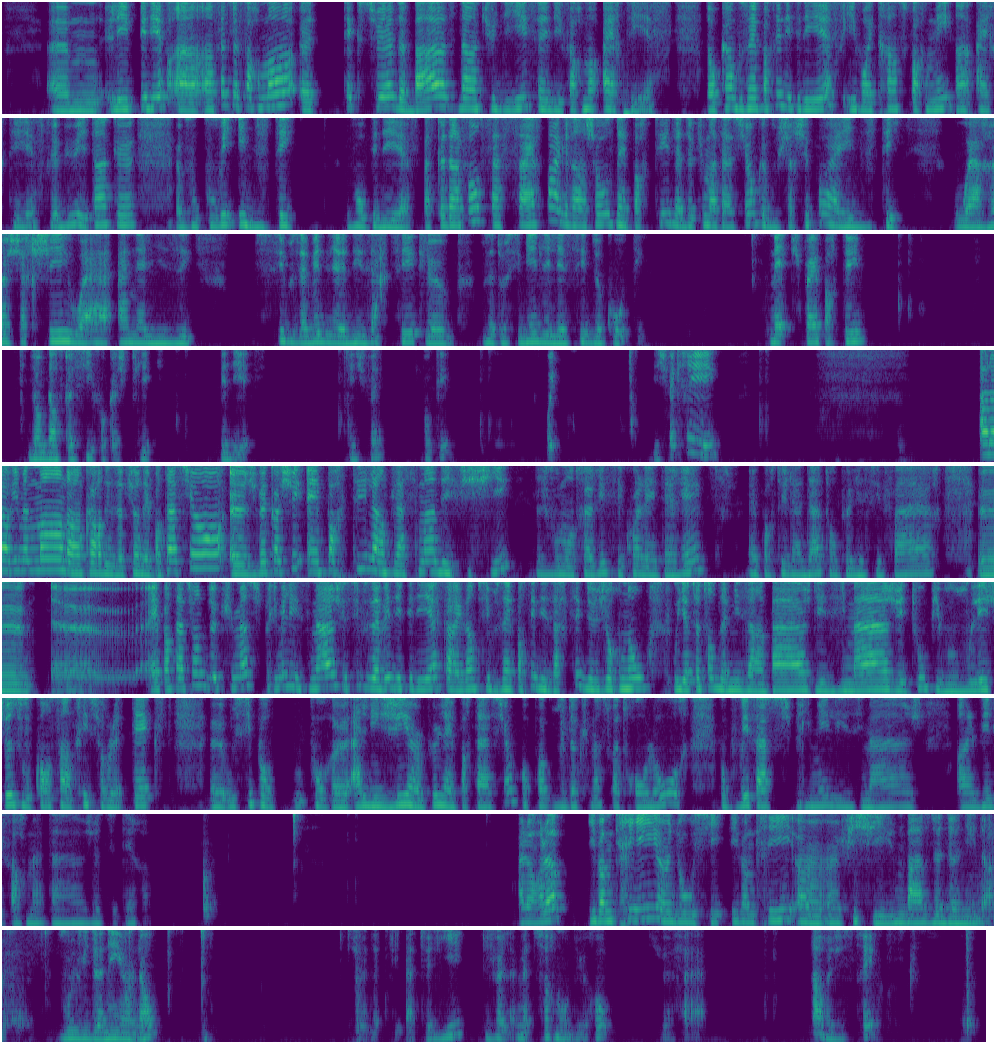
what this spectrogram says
Euh, les PDF, en, fait, le format euh, textuel de base dans QDA, c'est des formats RTF. Donc, quand vous importez des PDF, ils vont être transformés en RTF. Le but étant que vous pouvez éditer vos PDF. Parce que dans le fond, ça ne sert pas à grand-chose d'importer de la documentation que vous ne cherchez pas à éditer ou à rechercher ou à analyser. Si vous avez des articles, vous êtes aussi bien de les laisser de côté. Mais je peux importer. Donc, dans ce cas-ci, il faut que je clique PDF. Et je fais OK. Oui. Et je fais créer. Alors, il me demande encore des options d'importation. Euh, je vais cocher « Importer l'emplacement des fichiers ». Je vous montrerai c'est quoi l'intérêt. Importer la date, on peut laisser faire. Euh, euh, importation de documents, supprimer les images. Si vous avez des PDF, par exemple, si vous importez des articles de journaux où il y a toutes sortes de mises en page, des images et tout, puis vous voulez juste vous concentrer sur le texte, aussi pour, pour alléger un peu l'importation, pour pas que vos documents soient trop lourds, vous pouvez faire supprimer les images, enlever le formatage, etc. Alors là, il va me créer un dossier, il va me créer un, fichier, une base de données dans le. Vous lui donnez un nom. Je vais l'appeler atelier. Je vais la mettre sur mon bureau. Je vais faire enregistrer.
